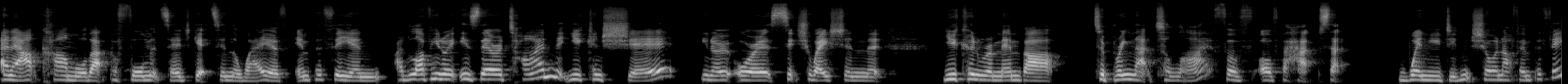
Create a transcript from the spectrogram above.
an outcome or that performance edge gets in the way of empathy. And I'd love, you know, is there a time that you can share, you know, or a situation that you can remember to bring that to life of of perhaps that when you didn't show enough empathy?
